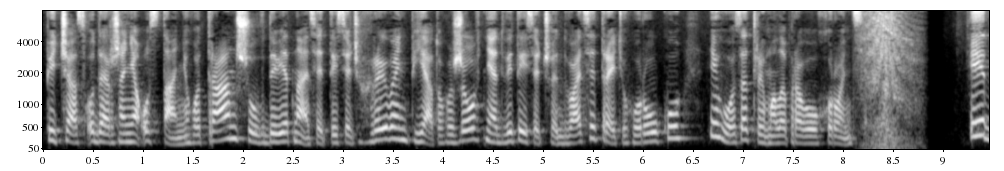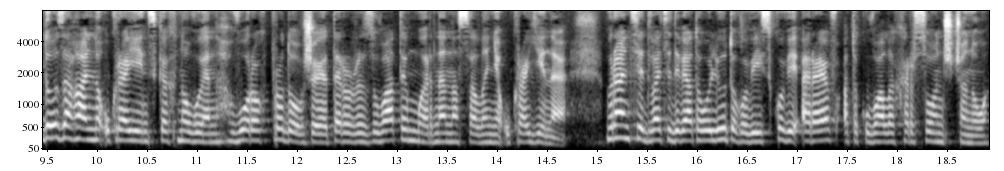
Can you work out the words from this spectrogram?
Під час одержання останнього траншу в 19 тисяч гривень 5 жовтня 2023 року його затримали правоохоронці. І до загальноукраїнських новин ворог продовжує тероризувати мирне населення України. Вранці 29 лютого військові РФ атакували Херсонщину.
